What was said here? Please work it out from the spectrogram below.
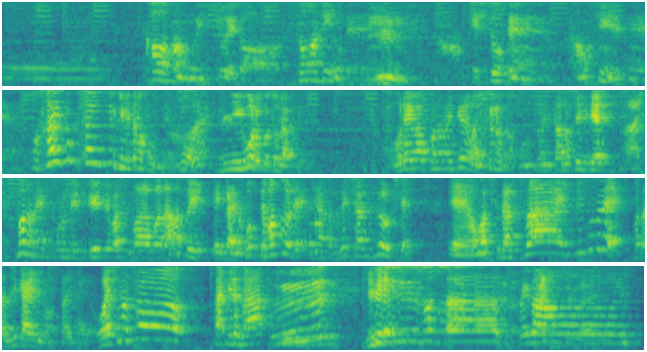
う川さんの勢いが凄まじいので、うん。決勝戦楽しみですね。もう最速最速で決めてますもんね。もう、はい。濁ることなく。これはこの勢いはいくのか本当に楽しみです。はい。まだね、このね YouTuber バスまだまだ熱い展開残ってますので、皆さんもぜひチャンネル登録して、えーお待ちください。ということで、また次回の大会でお会いしましょう。はい、皆さん、うー、デュエルマスターズ。バイバーイ。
